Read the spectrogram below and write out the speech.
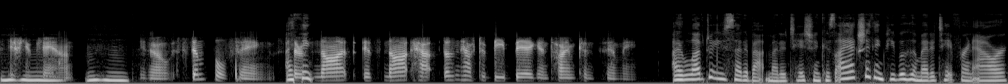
if you can. Mm-hmm. You know, simple things. I There's think- not. It's not. Ha- doesn't have to be big and time consuming. I loved what you said about meditation because I actually think people who meditate for an hour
